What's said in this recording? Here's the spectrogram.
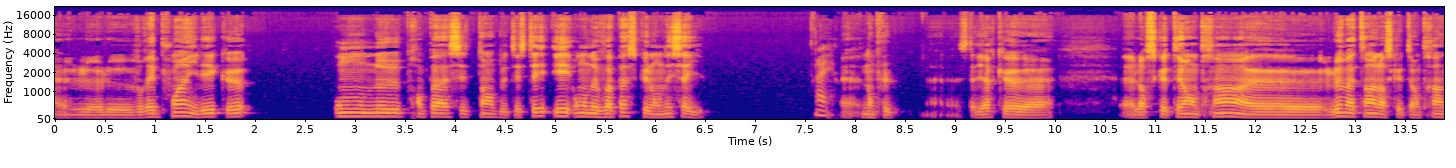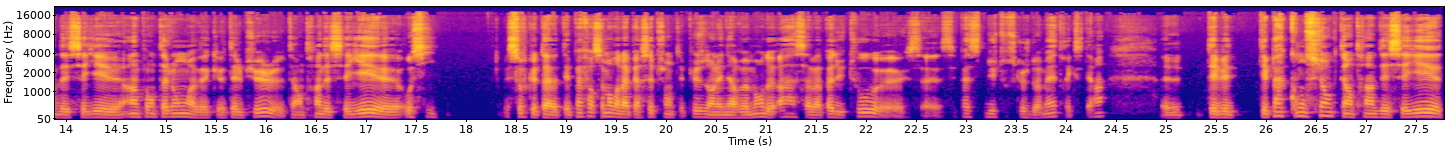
Le, le, vrai point, il est que on ne prend pas assez de temps de tester et on ne voit pas ce que l'on essaye. Euh, non plus. Euh, c'est-à-dire que euh, lorsque tu es en train, le matin, lorsque tu es en train d'essayer un pantalon avec tel pull, tu es en train d'essayer aussi. Sauf que tu n'es pas forcément dans la perception, tu es plus dans l'énervement de Ah, ça va pas du tout, c'est pas du tout ce que je dois mettre, etc. tu n'es pas conscient que tu es en train d'essayer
